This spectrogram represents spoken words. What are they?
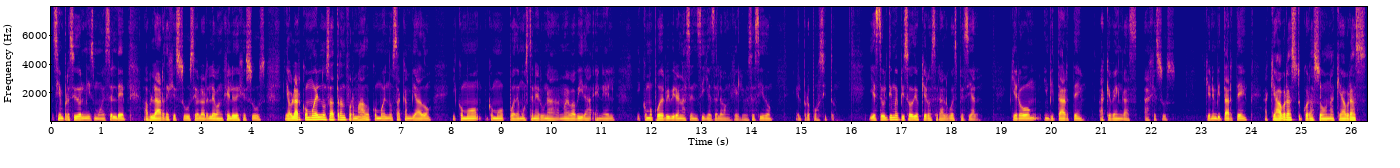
siempre ha sido el mismo, es el de hablar de Jesús y hablar del Evangelio de Jesús y hablar cómo Él nos ha transformado, cómo Él nos ha cambiado y cómo, cómo podemos tener una nueva vida en Él y cómo poder vivir en las sencillas del Evangelio. Ese ha sido el propósito. Y este último episodio quiero hacer algo especial. Quiero invitarte a que vengas a Jesús. Quiero invitarte a que abras tu corazón, a que abras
